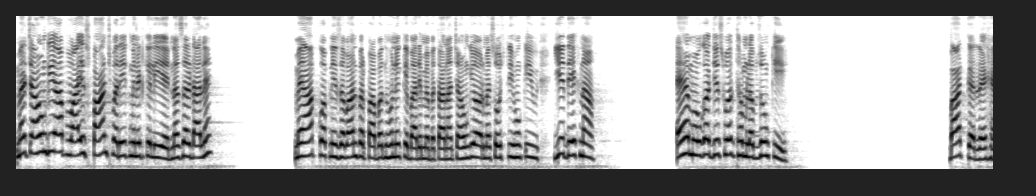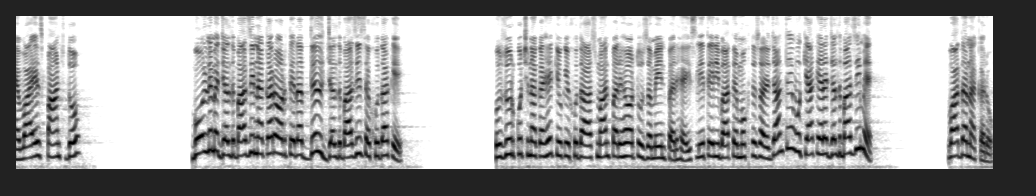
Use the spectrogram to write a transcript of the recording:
मैं चाहूँगी आप वाइस पाँच पर एक मिनट के लिए नज़र डालें। मैं आपको अपनी जबान पर पाबंद होने के बारे में बताना चाहूँगी और मैं सोचती हूँ कि यह देखना अहम होगा जिस वक्त हम लफ्जों की बात कर रहे हैं। वायस पाँच दो। बोलने में जल्दबाजी ना कर और तेरा दिल जल्दबाजी से खुदा के हुजूर कुछ ना कहे, क्योंकि खुदा आसमान पर है और तू ज़मीन पर है। इसलिए तेरी बातें मुख्तसर जानते हैं वो क्या कह रहा है? जल्दबाजी में वादा ना करो।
